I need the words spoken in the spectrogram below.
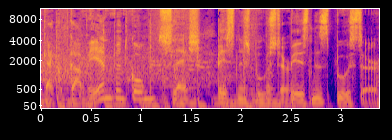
Kijk op kpn.com slash businessbooster. Business Booster.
